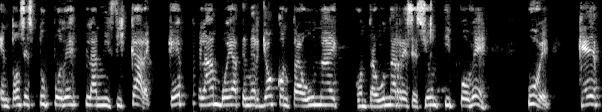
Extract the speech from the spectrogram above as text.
entonces tú puedes planificar qué plan voy a tener yo contra una, contra una recesión tipo B, V. ¿Qué,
